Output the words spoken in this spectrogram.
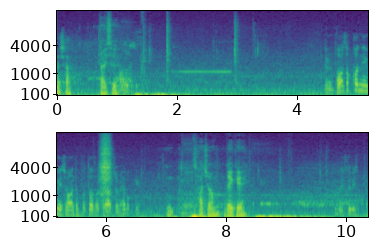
패샷. 나이스. 지금 버서커님이 저한테 붙어서 제가 좀 해볼게요. 4점 4개. 수비 수비 집중.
